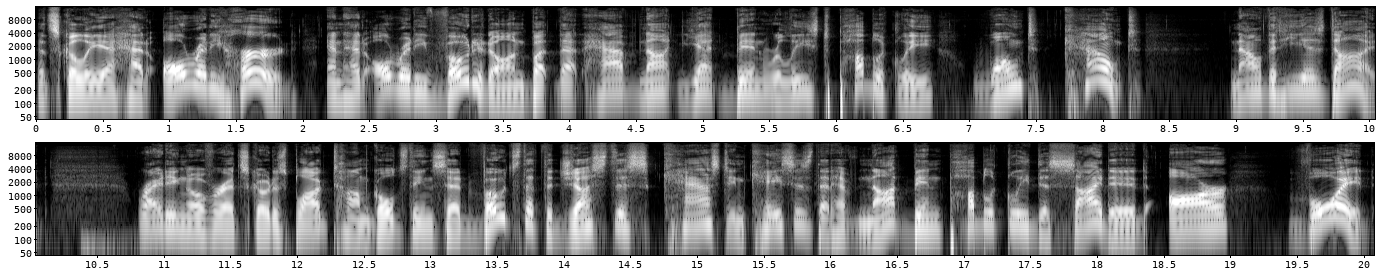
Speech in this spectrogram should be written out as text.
that Scalia had already heard and had already voted on, but that have not yet been released publicly, won't count now that he has died. Writing over at SCOTUS blog, Tom Goldstein said votes that the justice cast in cases that have not been publicly decided are void.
